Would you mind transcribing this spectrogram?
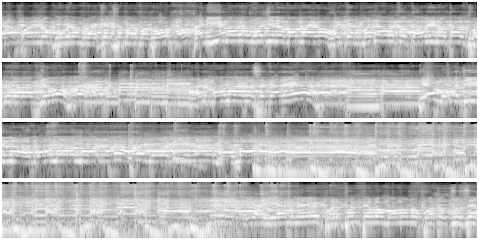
ચા પાણીનો પ્રોગ્રામ રાખે છે મારો બાબો અને ઈ મારા મોજીના મામા આવ્યા હોય ત્યારે મજા આવે તો તાળીનો તાળ થોડી વાર આપજો. અને મામા આવે છે ત્યારે, હે મોજીલા મામા, મારા પ્રથમ પેલો મામાનો ફોટો થશે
